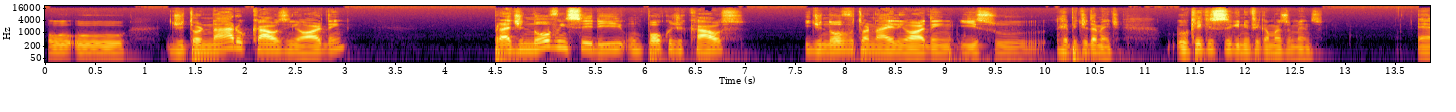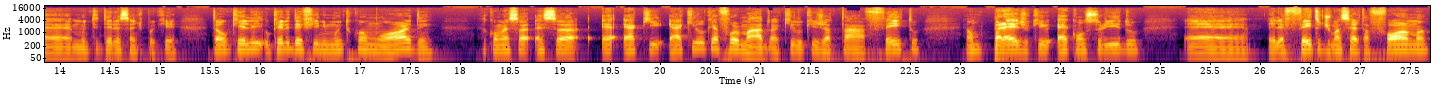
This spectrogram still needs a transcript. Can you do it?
o, o de tornar o caos em ordem para de novo inserir um pouco de caos e de novo tornar ele em ordem e isso repetidamente. O que, que isso significa mais ou menos? é muito interessante porque então o que ele, o que ele define muito como ordem como essa, essa é, é, aqui, é aquilo que é formado, aquilo que já está feito, é um prédio que é construído, é, ele é feito de uma certa forma,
